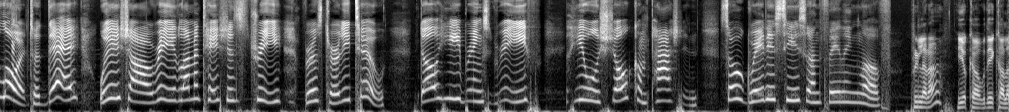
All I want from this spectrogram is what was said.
Lord. Today we shall read Lamentations 3, verse 32. Though he brings grief, he will show compassion. So great is his unfailing love. ప్రిల్లరా ఈ యొక్క ఉదయకాల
